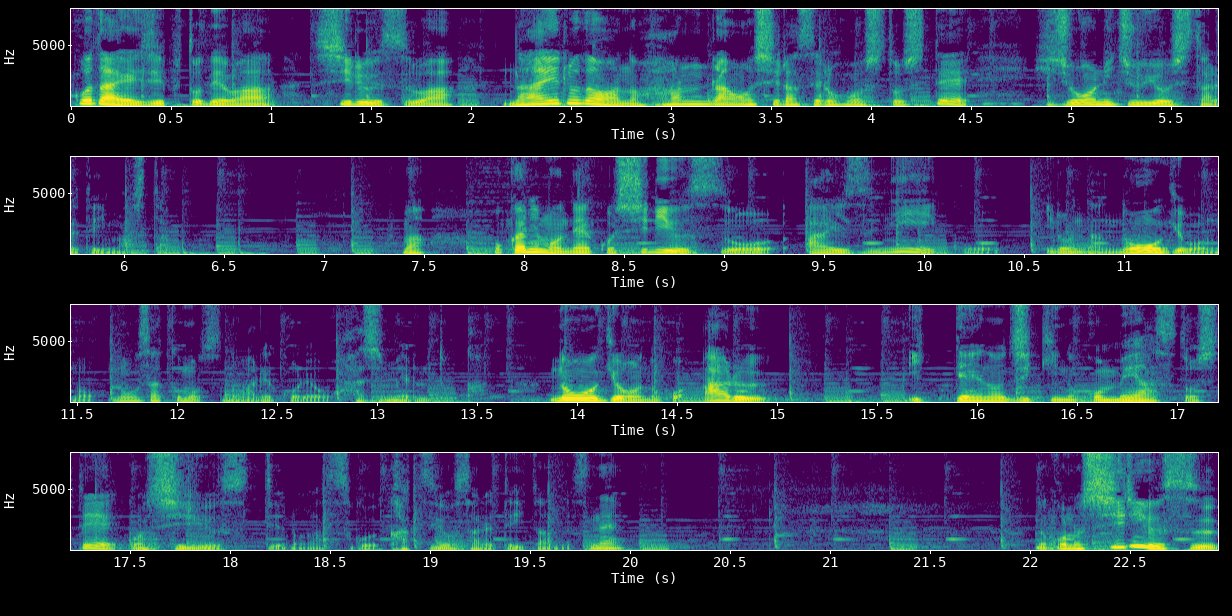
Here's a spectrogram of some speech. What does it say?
古代エジプトではシリウスはナイル川の氾濫を知らせる星として非常に重要視されていました。まあ、他にもね、こうシリウスを合図にこういろんな農業の農作物のあれこれを始めるとか、農業のこうある一定の時期のこう目安としてこのシリウスっていうのがすごい活用されていたんですね。でこのシリウス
